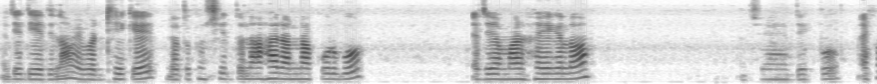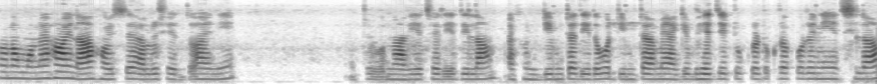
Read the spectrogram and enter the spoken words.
যে দিয়ে দিলাম, এবার ঢেকে যতক্ষণ সেদ্ধ না হয় রান্না করব। এই যে আমার হয়ে গেল। আচ্ছা দেখব এখনও মনে হয় না, হয়েছে, আলু সেদ্ধ হয়নি। একটু নাড়িয়ে ছাড়িয়ে দিলাম। এখন ডিমটা দিয়ে দেবো। ডিমটা আমি আগে ভেজে টুকরা টুকরা করে নিয়েছিলাম।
